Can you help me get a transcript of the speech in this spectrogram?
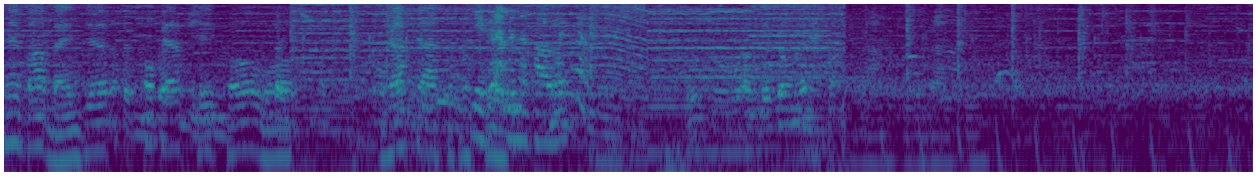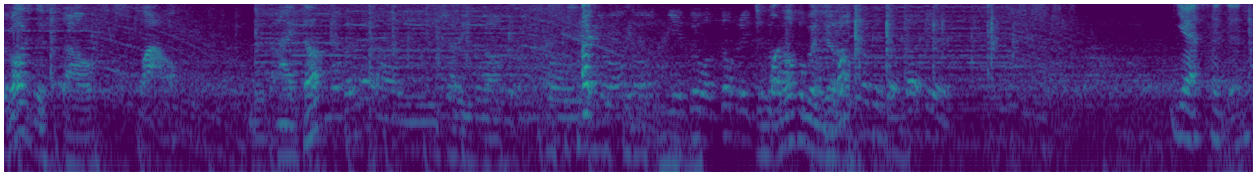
Będzie koło. Gracia po prostu... Nie gramy na. Groźny strzał. Wow. A i to? Znowu będzie rok. Yes, I did.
